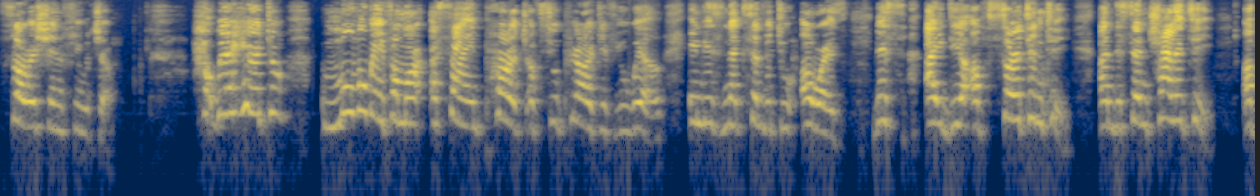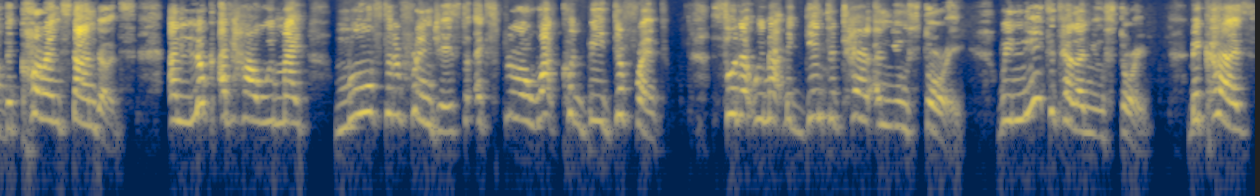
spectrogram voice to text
flourishing future. We're here to move away from our assigned perch of superiority, if you will, in these next 72 hours. This idea of certainty and the centrality of the current standards, and look at how we might move to the fringes to explore what could be different so that we might begin to tell a new story. We need to tell a new story because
